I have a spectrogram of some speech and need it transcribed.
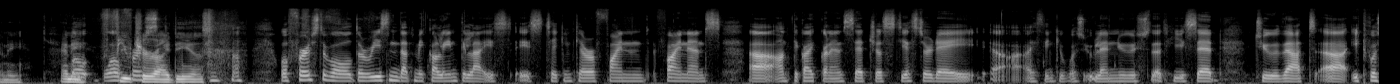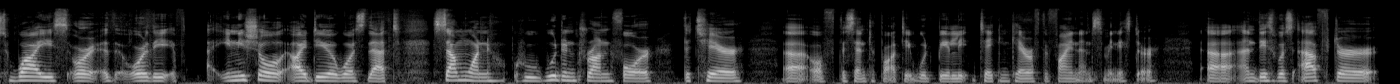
Any any Well- well, future first- ideas? Well, first of all, the reason that Mika Lintilä is, is taking care of fin- finance, uh, Antti Kaikkonen said just yesterday, uh, I think it was Yle News, that he said to that uh, it was wise, or or the initial idea was that someone who wouldn't run for the chair uh, of the Centre Party would be li- taking care of the finance minister. Uh, and this was after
